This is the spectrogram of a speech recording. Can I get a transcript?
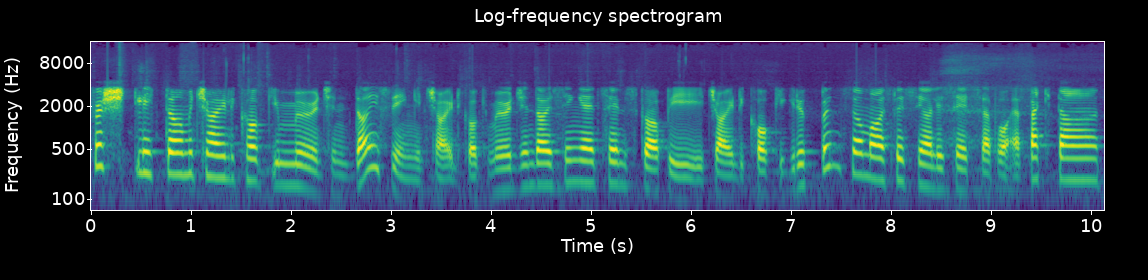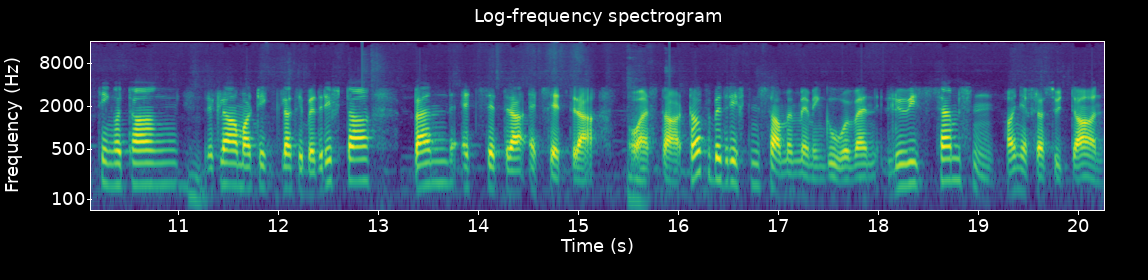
Først litt om Childcock Merchandising. Childcock Merchandising er et selskap i Childcock-gruppen som har spesialisert seg på effekter, ting og tang, reklameartikler til bedrifter, band etc., etc. Og jeg starta opp bedriften sammen med min gode venn Louis Samson. Han er fra Sudan.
